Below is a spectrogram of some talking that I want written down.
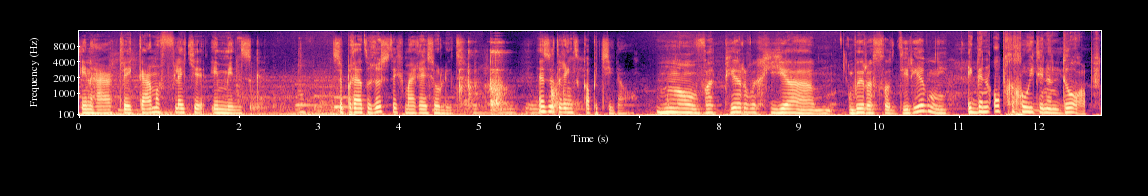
in haar tweekamerfletje in Minsk. Ze praat rustig maar resoluut. En ze drinkt cappuccino. Ik ben opgegroeid in een dorp.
